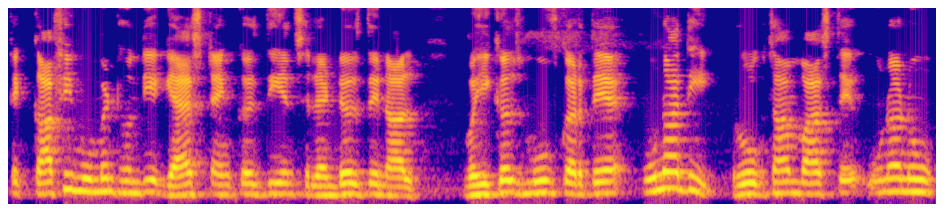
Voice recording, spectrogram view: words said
ਤੇ ਕਾਫੀ ਮੂਵਮੈਂਟ ਹੁੰਦੀ ਹੈ ਗੈਸ ਟੈਂਕਰਸ ਦੀ ਐਂਡ ਸਿਲੰਡਰਸ ਦੇ ਨਾਲ। ਵਹੀਕਲਸ ਮੂਵ ਕਰਦੇ ਆ, ਉਹਨਾਂ ਦੀ ਰੋਕਥਾਮ ਵਾਸਤੇ, ਉਹਨਾਂ ਨੂੰ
